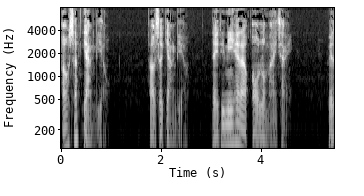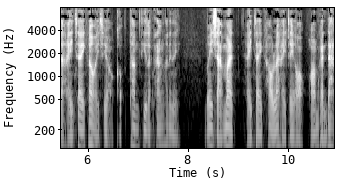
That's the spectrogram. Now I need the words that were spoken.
อาสักอย่างเดียว เอาสักอย่างเดียว ในที่นี้ให้เราเอาลมหายใจ เวลาหายใจเข้าหายใจออกก็ทำทีละครั้งเท่านั้นเองไม่สามารถหายใจเข้าและหายใจออกพร้อมกันได้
